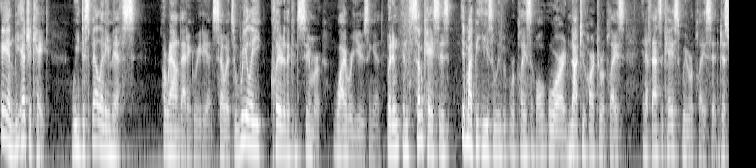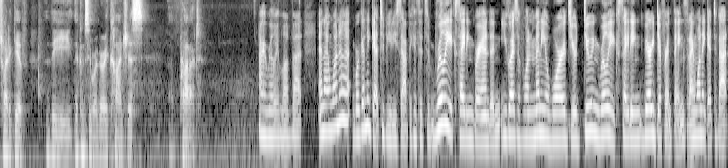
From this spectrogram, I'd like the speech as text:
and we educate. We dispel any myths around that ingredient. So it's really clear to the consumer why we're using it. But in, in some cases, it might be easily replaceable or not too hard to replace. And if that's the case, we replace it and just try to give the, the consumer a very conscious uh, product. I really love that. And I want to, we're going to get to Beauty Stat because it's a really exciting brand and you guys have won many awards. You're doing really exciting, very different things. And I want to get to that.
